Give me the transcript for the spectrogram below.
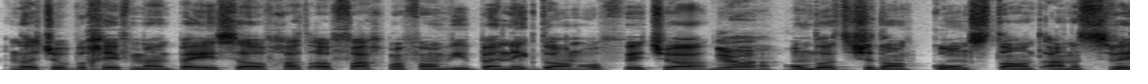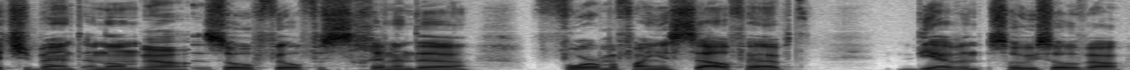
En dat je op een gegeven moment bij jezelf gaat afvragen, maar van wie ben ik dan? Of weet je? Ja. Omdat je dan constant aan het switchen bent en dan Ja. zoveel verschillende vormen van jezelf hebt. Die hebben sowieso wel.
